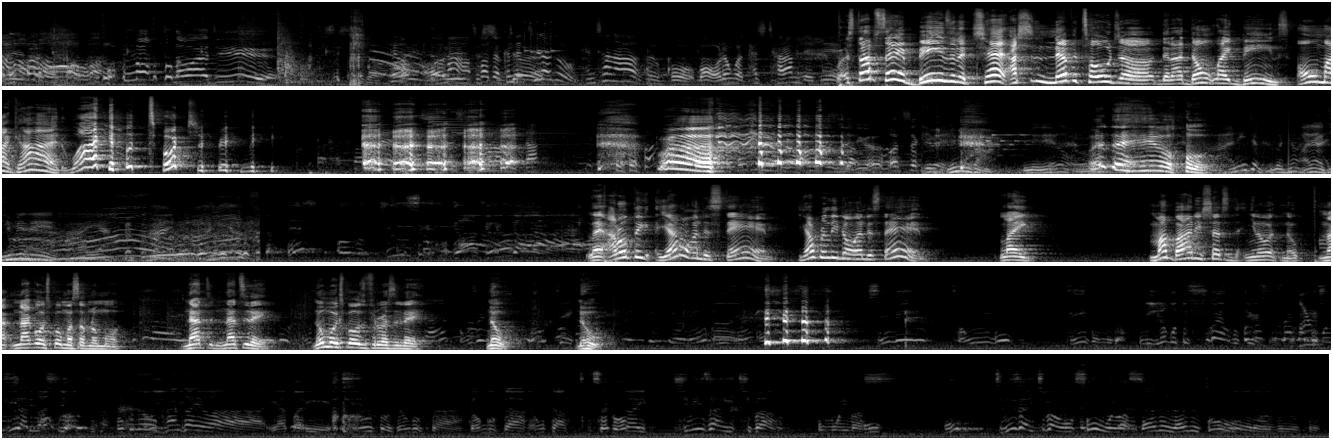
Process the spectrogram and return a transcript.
엄마부터 나와야지. 엄마 아빠도 근데 틀려도 괜찮아. 그뭐 뭐 어려운 걸 다시 잘하면 되지. Stop saying beans in the chat. I should have never told y'all that I don't like beans. Oh my god. Why are you torturing me? Bruh. What the hell? 아니야 지민이 Like I don't think y'all don't understand. Y'all really don't understand. Like my body shuts. You know what? Nope. I'm not, I'm not gonna expose myself no more. Not to, not today. No more exposure for the rest of the day. No. No. 지민상 이치방 오모이마스. 오? 지민상 이치방 오 오모이마스. 나도 나도 지민상이라고 생각해.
